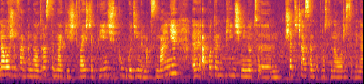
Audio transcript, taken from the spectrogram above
Nałożę farbę na odrosty na jakieś 25, pół godziny maksymalnie, a potem 5 minut przed czasem po prostu nałożę sobie na,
